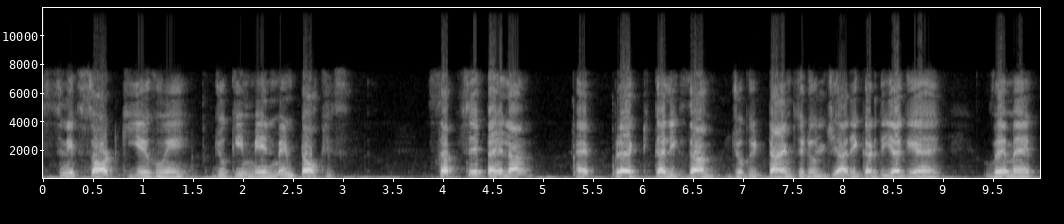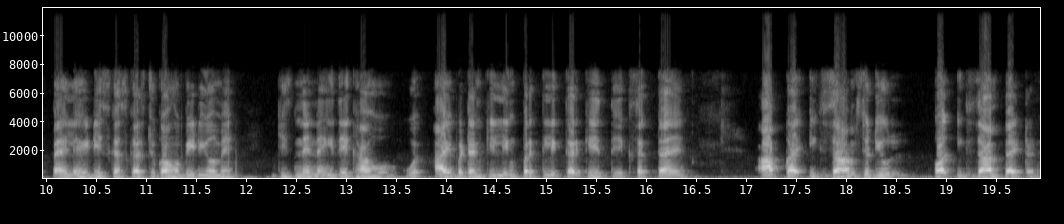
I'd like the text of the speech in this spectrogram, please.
स्निप शॉट किए हुए हैं, जो कि मेन मेन टॉकिस सबसे पहला है प्रैक्टिकल एग्ज़ाम जो कि टाइम शेड्यूल जारी कर दिया गया है। वह मैं पहले ही डिस्कस कर चुका हूँ वीडियो में। जिसने नहीं देखा हो, वो आई बटन की लिंक पर क्लिक करके देख सकता है। आपका एग्ज़ाम शेड्यूल और एग्ज़ाम पैटर्न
